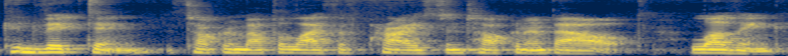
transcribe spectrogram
convicting, talking about the life of Christ and talking about loving.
